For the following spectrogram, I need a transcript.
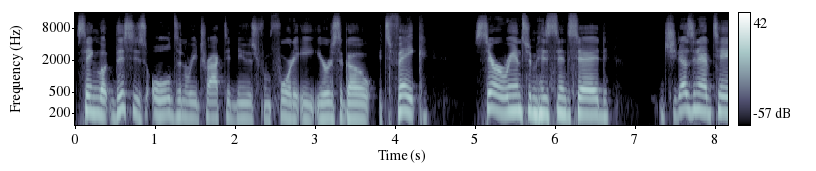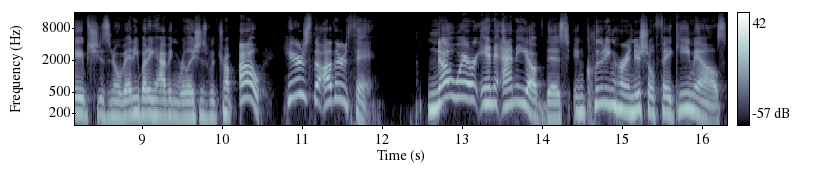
saying, Look, this is old and retracted news from four to eight years ago. It's fake. Sarah Ransom has since said she doesn't have tapes. She doesn't know of anybody having relations with Trump. Oh, here's the other thing. Nowhere in any of this, including her initial fake emails,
